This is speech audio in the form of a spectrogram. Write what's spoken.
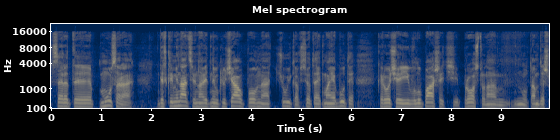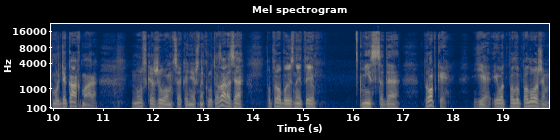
серед е, мусора, дискримінацію навіть не включав, повна чуйка, все так як має бути. Коротше, і влупашить просто на, ну, там, де шмурдяка хмара. Ну, скажу вам, це, звісно, круто. Зараз я попробую знайти місце, де пробки є. І от поло- положимо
